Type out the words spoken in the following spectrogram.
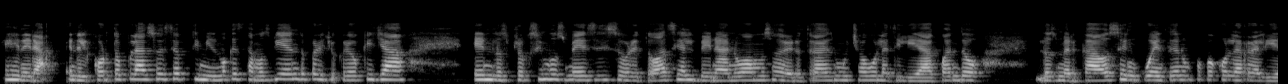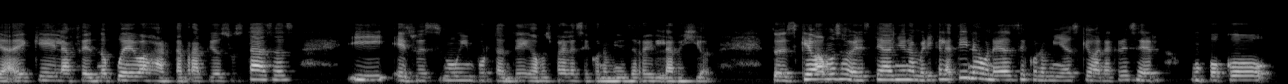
genera en el corto plazo ese optimismo que estamos viendo, pero yo creo que ya en los próximos meses y sobre todo hacia el verano vamos a ver otra vez mucha volatilidad cuando los mercados se encuentren un poco con la realidad de que la Fed no puede bajar tan rápido sus tasas y eso es muy importante, digamos, para las economías de la región. Entonces, ¿qué vamos a ver este año en América Latina? Una de las economías que van a crecer un poco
